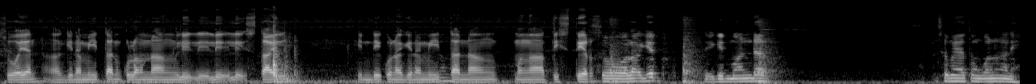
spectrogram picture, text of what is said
So ayan, ah, ginamitan ko lang ng li-li-li style. Hindi ko na ginamitan ng mga tester. so wala gid gid mo andar so may atong kuno nga ni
